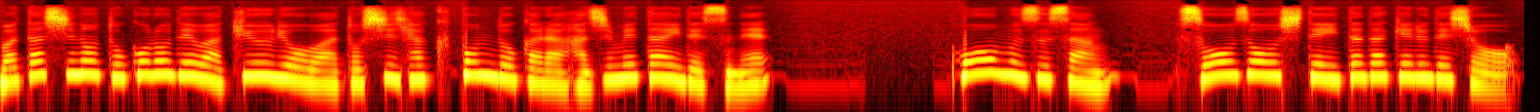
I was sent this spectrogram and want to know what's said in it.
私のところでは給料は年100ポンドから始めたいですね。ホームズさん、想像していただけるでしょう。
